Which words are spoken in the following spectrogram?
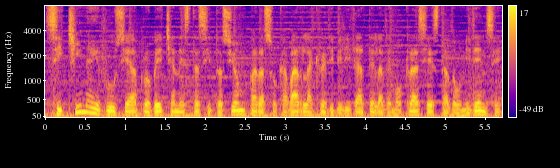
Si China y Rusia aprovechan esta situación para socavar la credibilidad de la democracia estadounidense,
